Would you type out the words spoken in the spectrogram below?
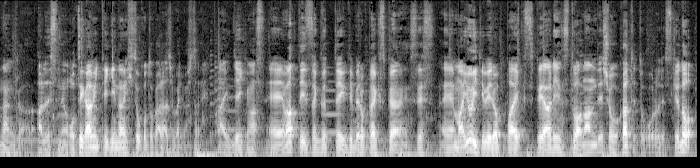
なんか、あれですね、お手紙的な一言から始まりましたね。はい、じゃあいきます。えー、What is a good developer experience? です。えー、まあ、良い developer experience とは何でしょうかというところですけど、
